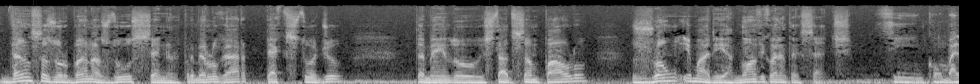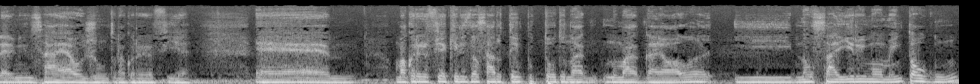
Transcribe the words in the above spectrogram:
Danças Urbanas do Sênior. Primeiro lugar, PEC Studio, também do estado de São Paulo, João e Maria, 947. Sim, com o bailarino Israel junto na coreografia. É uma coreografia que eles dançaram o tempo todo na, numa gaiola e não saíram em momento algum,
